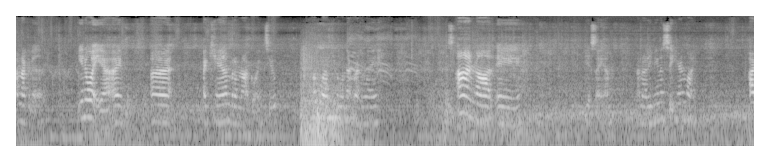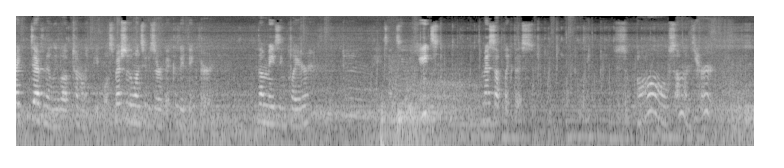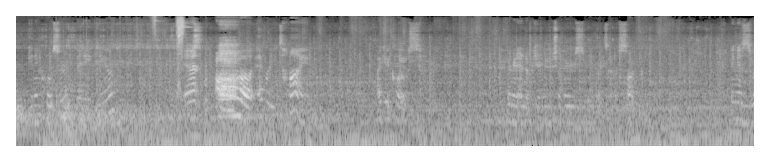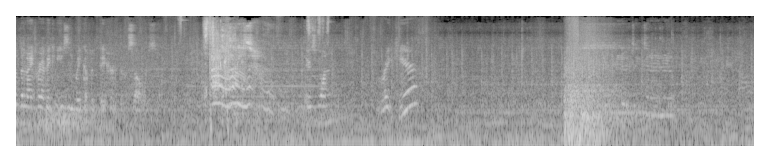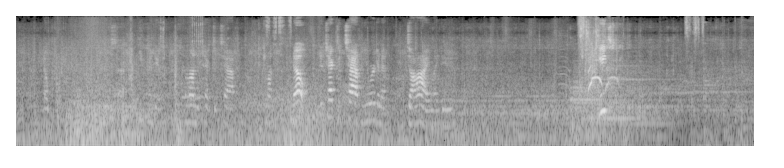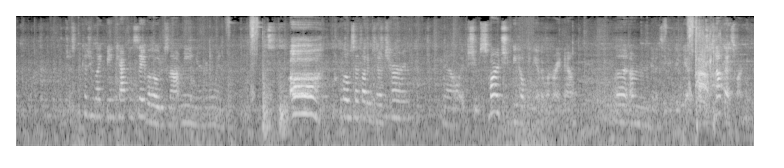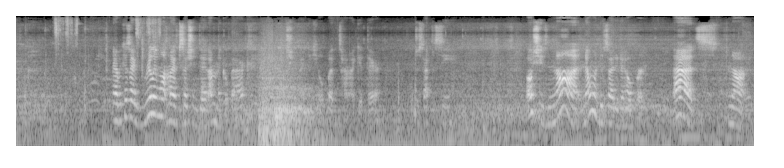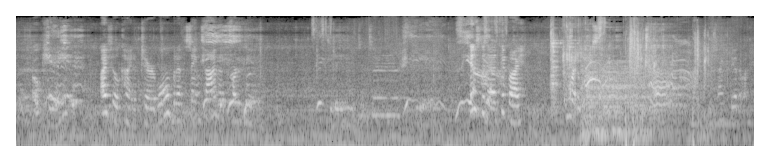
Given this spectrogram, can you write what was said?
I'm not gonna. You know what? Yeah, I, uh, I can, but I'm not going to. I'll go after the one that ran away. Because I'm not a... Yes, I am. I'm not even to sit here and lie. I definitely love tunneling people, especially the ones who deserve it, because they think they're the amazing player. They tend to yeet, mess up like this. So, oh, someone's hurt. Getting closer, thank you. And, oh, every time I get close, they're gonna end up killing each other, so that's gonna suck. Thing is, is with the nightmare, they can easily wake up if they hurt themselves. Ah! There's one right here. No! Detective Tapp, you are gonna die, my dude. Just because you like being Captain Save-A-Ho does not mean you're gonna win. Oh! Close, I thought he was gonna turn. Now, if she was smart, she'd be helping the other one right now. But I'm gonna take a good guess. Not that smart. Now, because I really want my obsession dead, I'm gonna go back. She might be healed by the time I get there. We'll just have to see. Oh, she's not. No one decided to help her. That's not okay. I feel kind of terrible, but at the same time, that's part of the Insta-dead, goodbye. You are the worst. Time for the other one.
